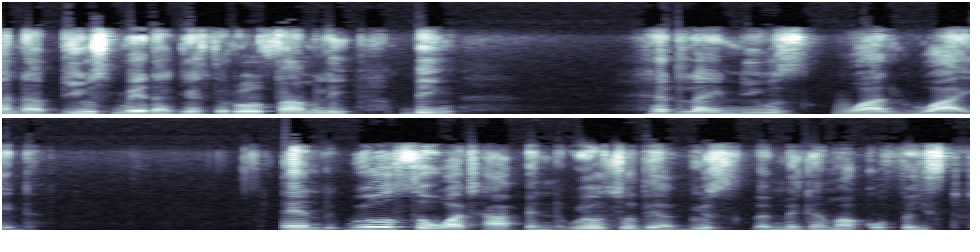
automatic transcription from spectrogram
and abuse made against the royal family being headline news worldwide. And we all saw what happened. We also the abuse that Meghan Markle faced.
